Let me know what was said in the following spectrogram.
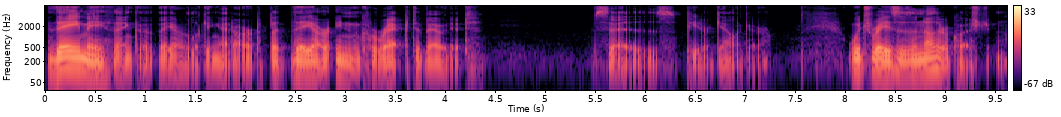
they may think that they are looking at art, but they are incorrect about it, says Peter Gallagher, which raises another question.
